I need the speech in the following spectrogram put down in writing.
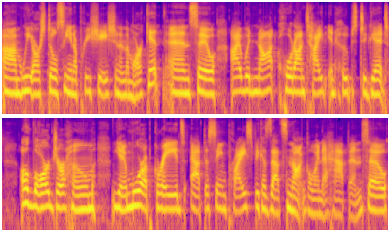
um, we are still seeing appreciation in the market. And so, I would not hold on tight in hopes to get a larger home, you know, more upgrades at the same price because that's not going to happen. So,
